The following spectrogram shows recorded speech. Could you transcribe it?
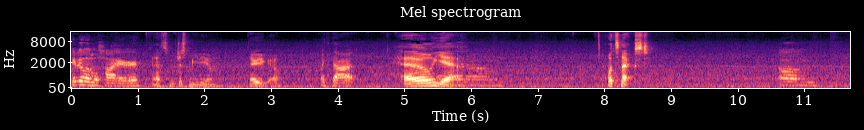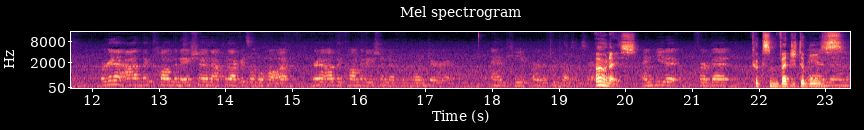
maybe a little higher, That's just medium. There you go. like that. Hell yeah. then, um, What's next? Um, we're gonna add the combination after that gets a little hot. We're gonna add the combination of the blender and heat or the food processor. Oh, nice. And heat it for a bit. Cook some vegetables. And then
